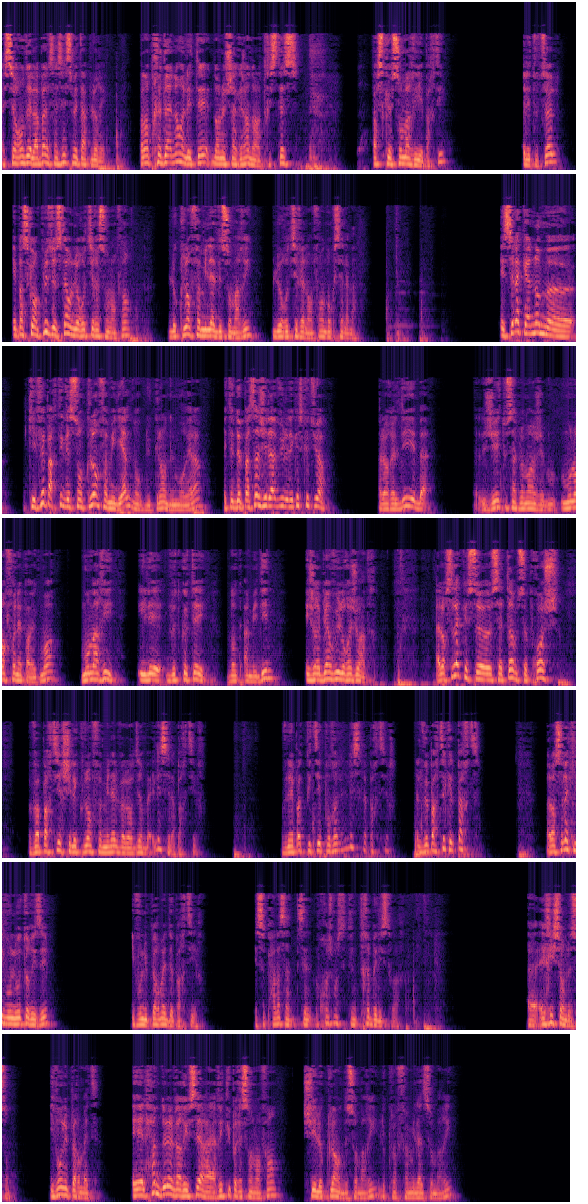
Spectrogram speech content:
Elle s'est rendue là-bas, elle s'est se mettre à pleurer. Pendant près d'un an, elle était dans le chagrin, dans la tristesse, parce que son mari est parti. Elle est toute seule. Et parce qu'en plus de cela, on lui retirait son enfant. Le clan familial de son mari lui retirait l'enfant, donc c'est la main. Et c'est là qu'un homme euh, qui fait partie de son clan familial, donc du clan de Mourela, était de passage, il a vu, il a dit, qu'est-ce que tu as? Alors elle dit, eh ben, j'ai tout simplement, mon enfant n'est pas avec moi, mon mari, il est de l'autre côté, donc à Médine, et j'aurais bien voulu le rejoindre. Alors c'est là que cet homme, ce proche, va partir chez les clans familiales, va leur dire, ben, laissez-la partir. Vous n'avez pas de pitié pour elle, laissez-la partir. Elle veut partir, qu'elle parte. Alors c'est là qu'ils vont lui autoriser ils vont lui permettre de partir. Et subhanallah, franchement, c'est une très belle histoire. Euh, et riche en leçons. Ils vont lui permettre. Et Alhamdulillah, elle va réussir à récupérer son enfant chez le clan de son mari, le clan familial de son mari.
